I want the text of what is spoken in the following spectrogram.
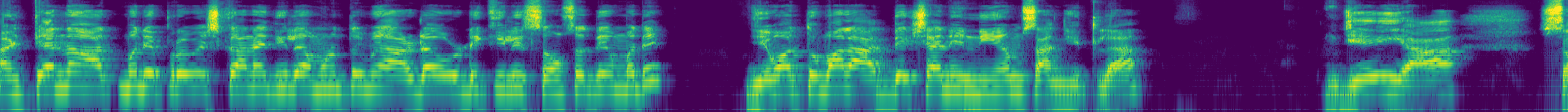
आणि त्यांना आतमध्ये प्रवेश का नाही दिला म्हणून तुम्ही आरडाओरडी केली संसदेमध्ये? जेव्हा तुम्हाला अध्यक्षांनी नियम सांगितला जे या स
